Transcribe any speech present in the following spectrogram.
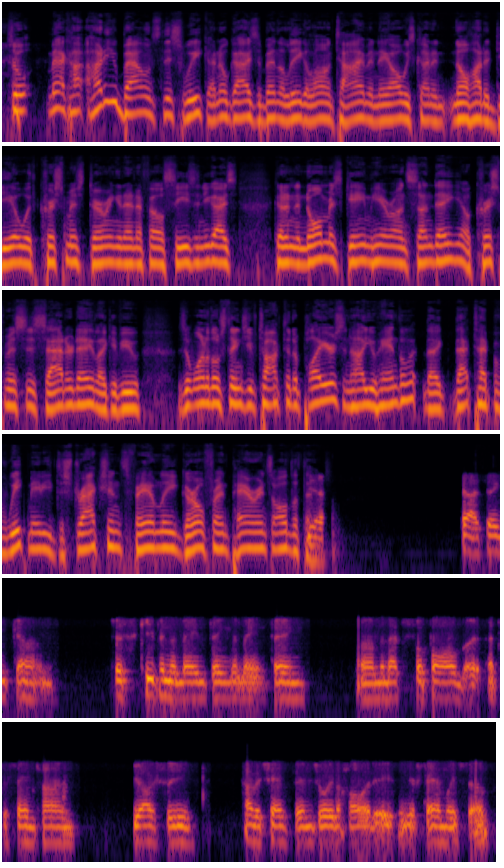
so, Mac, how, how, do you balance this week? I know guys have been in the league a long time, and they always kind of know how to deal with Christmas during an NFL season. You guys got an enormous game here on Sunday. You know, Christmas is Saturday. Like, if you is it one of those things you've talked to the players and how you handle it? Like that type of week, maybe distractions, family, girlfriend, parents, all the things. Yeah, yeah I think. Um, just keeping the main thing the main thing, um, and that's football. But at the same time, you obviously have a chance to enjoy the holidays and your family. So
